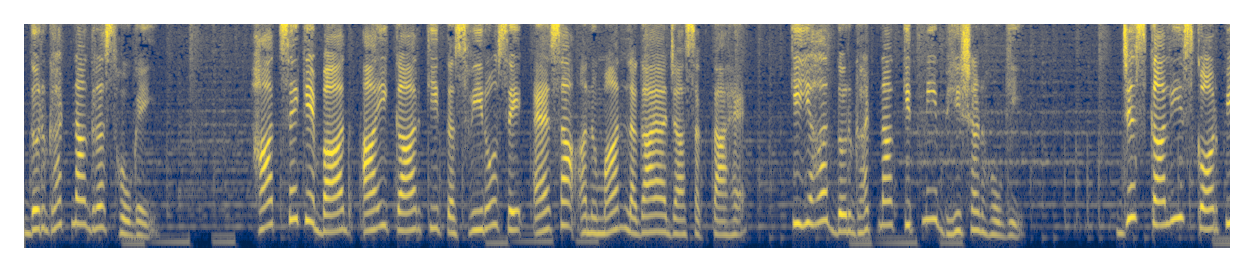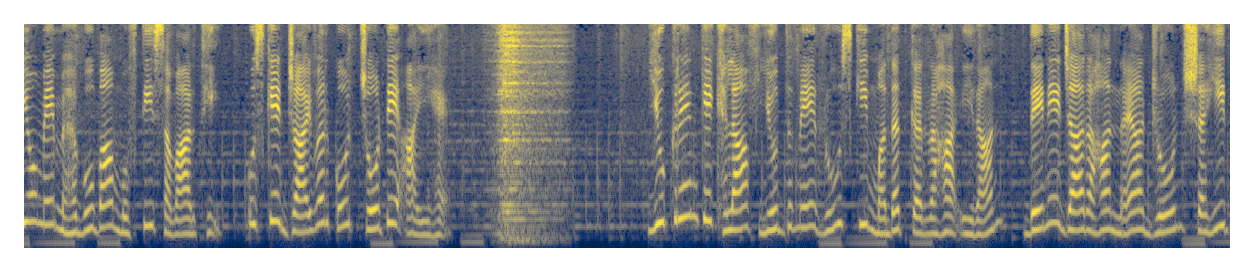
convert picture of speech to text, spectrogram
दुर्घटनाग्रस्त हो गई। हादसे के बाद आई कार की तस्वीरों से ऐसा अनुमान लगाया जा सकता है कि यह दुर्घटना कितनी भीषण होगी। जिस काली स्कॉर्पियो में महबूबा मुफ्ती सवार थी, उसके ड्राइवर को चोटें आई है। यूक्रेन के खिलाफ युद्ध में रूस की मदद कर रहा ईरान, देने जा रहा नया ड्रोन शहीद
